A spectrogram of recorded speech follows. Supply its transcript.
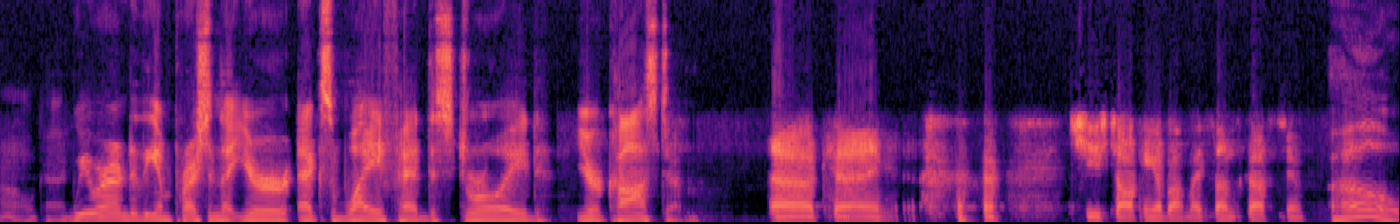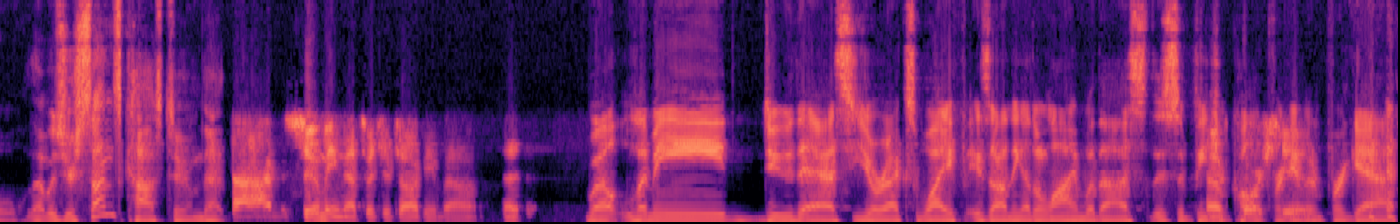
Oh, okay. We were under the impression that your ex-wife had destroyed your costume. Okay. She's talking about my son's costume. Oh, that was your son's costume. That I- I'm assuming that's what you're talking about. Uh, Well, let me do this. Your ex-wife is on the other line with us. This is a feature Of called course Forgive is. and Forget.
